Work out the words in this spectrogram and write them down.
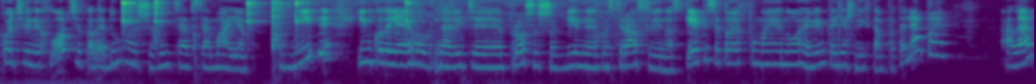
хоч він і хлопчик, але я думаю, що він це все має вміти. Інколи я його навіть е, прошу, щоб він постирав свої носки після того, як помиє ноги. Він, звісно, їх там поталяпає, але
